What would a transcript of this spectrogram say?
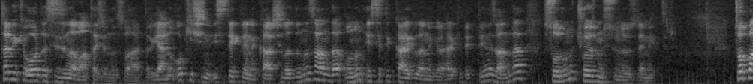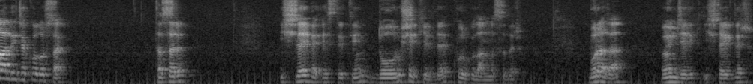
tabii ki orada sizin avantajınız vardır. Yani o kişinin isteklerini karşıladığınız anda onun estetik kaygılarına göre hareket ettiğiniz anda sorunu çözmüşsünüz demektir. Toparlayacak olursak tasarım işlev ve estetiğin doğru şekilde kurgulanmasıdır. Burada öncelik işlevdir.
